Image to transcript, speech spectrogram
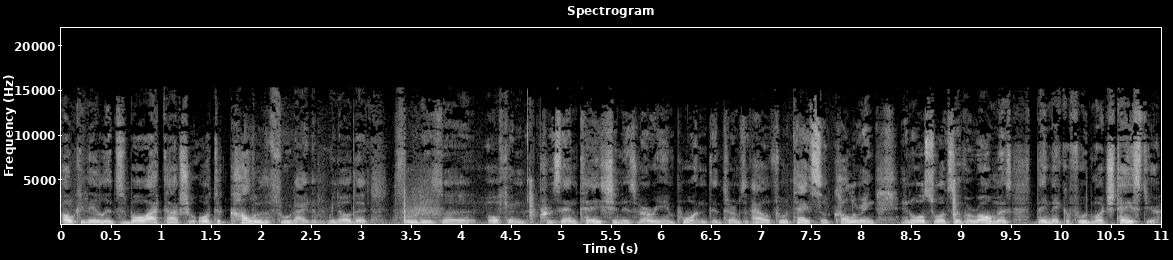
okidein or to color the food item. We know that food is uh, often presentation is very important in terms of how food tastes. So coloring and all sorts of aromas they make a food much tastier.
